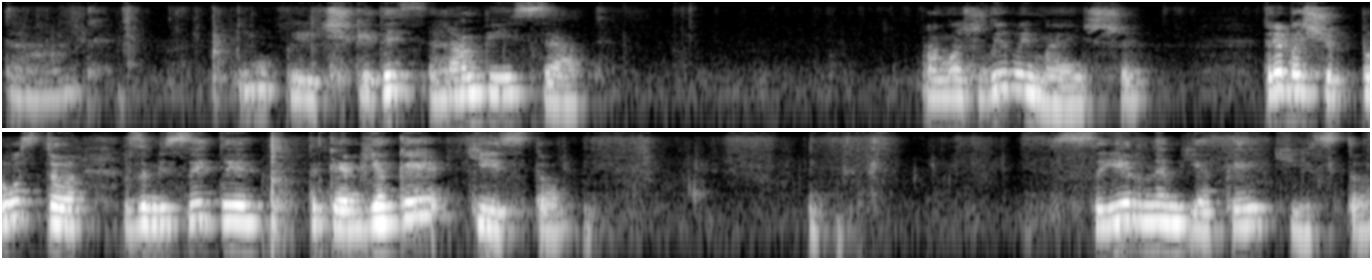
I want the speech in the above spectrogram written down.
Так. І мукички. Десь грам 50. А можливо й менше. Треба, щоб просто замісити таке м'яке тісто. Сирне м'яке тісто.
